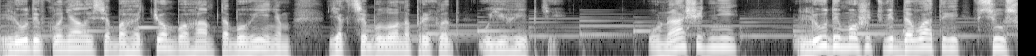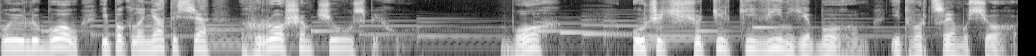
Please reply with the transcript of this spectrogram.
люди вклонялися багатьом богам та богиням, як це було, наприклад, у Єгипті. У наші дні люди можуть віддавати всю свою любов і поклонятися грошам чи успіху. Бог учить, що тільки Він є Богом і Творцем усього.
